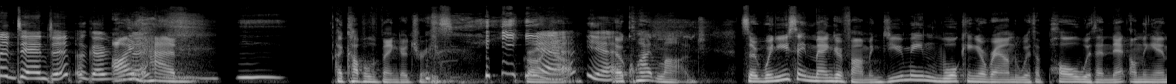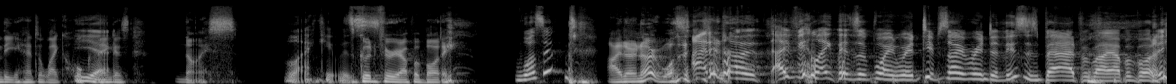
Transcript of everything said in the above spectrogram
on a tangent. I'll go I there. had a couple of mango trees growing yeah, up. yeah. They're quite large. So when you say mango farming, do you mean walking around with a pole with a net on the end that you had to like hook Yeah. mangoes? Nice. Like it was It's good for your upper body. Was it? I don't know. Was it? I don't know. I feel like there's a point where it tips over into this is bad for my upper body,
